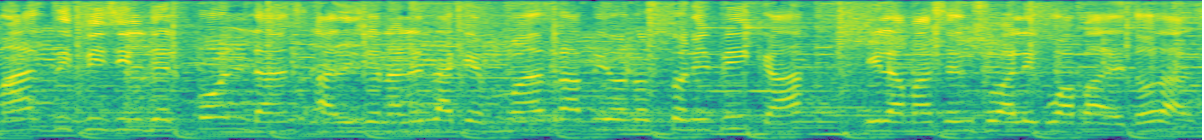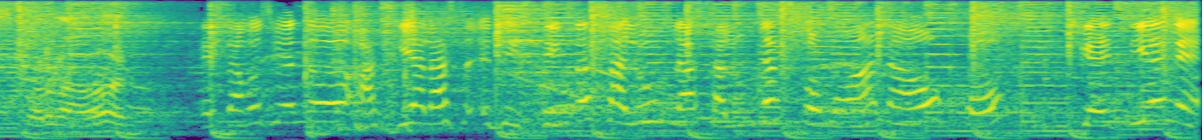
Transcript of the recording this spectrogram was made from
más difícil del pole dance, adicional es la que más rápido nos tonifica y la más sensual y guapa de todas, por favor. Estamos viendo aquí a las distintas alumnas, alumnas como Ana Ojo, que tiene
